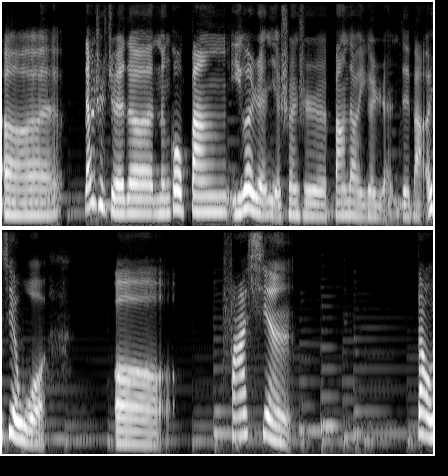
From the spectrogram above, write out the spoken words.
呃，当时觉得能够帮一个人也算是帮到一个人，对吧？而且我，呃。发现到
